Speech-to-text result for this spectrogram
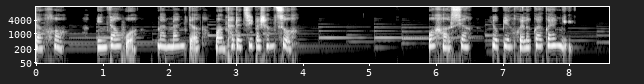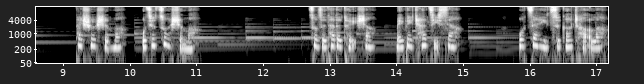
然后引导我慢慢的往他的鸡巴上坐。我好像又变回了乖乖女，他说什么我就做什么。坐在他的腿上，没被插几下，我再一次高潮了。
